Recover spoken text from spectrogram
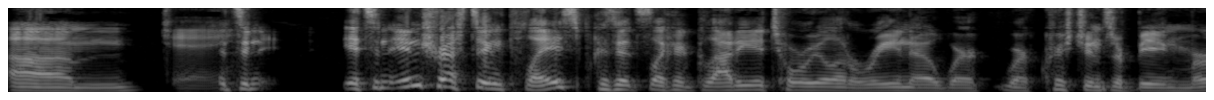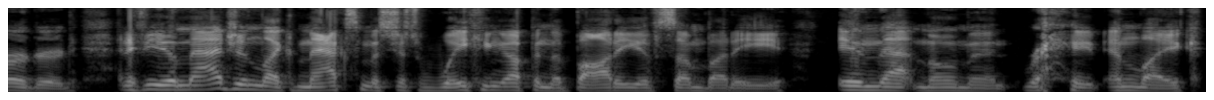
Um, okay. It's an it's an interesting place because it's like a gladiatorial arena where where Christians are being murdered. And if you imagine like Maximus just waking up in the body of somebody in that moment, right? And like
